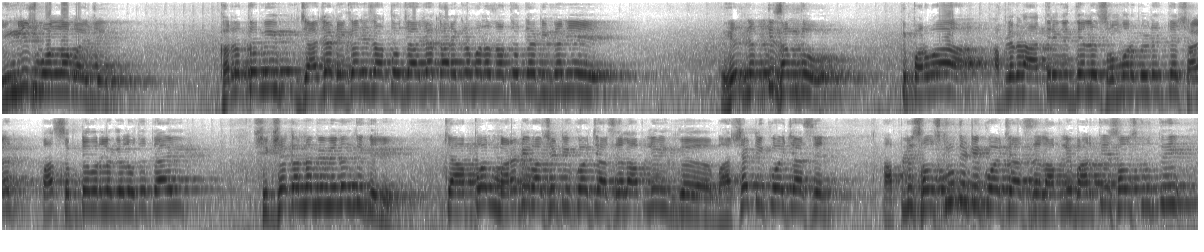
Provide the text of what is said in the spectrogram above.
इंग्लिश बोलला पाहिजे. खरं तर मी ज्या ज्या ठिकाणी जातो ज्या ज्या कार्यक्रमाला जातो त्या ठिकाणी हे नक्की सांगतो की परवा आपल्याकडे आत्रे विद्यालय सोमवारपेठेत त्या शाळेत पाच सप्टेंबरला गेलो होतो. त्याही शिक्षकांना मी विनंती केली की आपण मराठी भाषा टिकवायची असेल आपली ग- भाषा टिकवायची असेल आपली संस्कृती टिकवायची असेल आपली भारतीय संस्कृती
